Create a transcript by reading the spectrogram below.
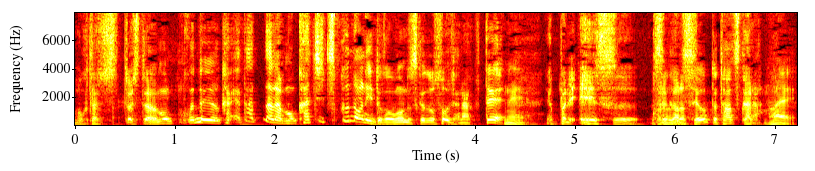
僕たちとしてはもうここで変えたったらもう勝ちつくのにとか思うんですけど、そうじゃなくて、ね、やっぱりエース、これから背負って立つから、はい、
